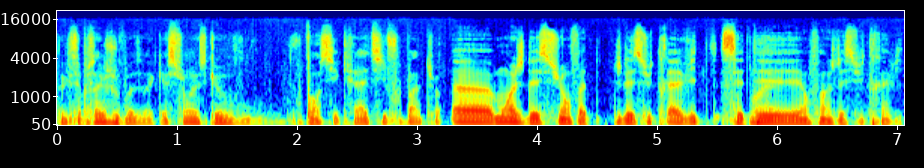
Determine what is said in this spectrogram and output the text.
Donc c'est pour ça que je vous pose la question, est-ce que vous, vous pensiez créatif ou pas, tu vois? Euh, moi, je l'ai su en fait. Je l'ai su très vite. C'était, enfin, je l'ai su très vite.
